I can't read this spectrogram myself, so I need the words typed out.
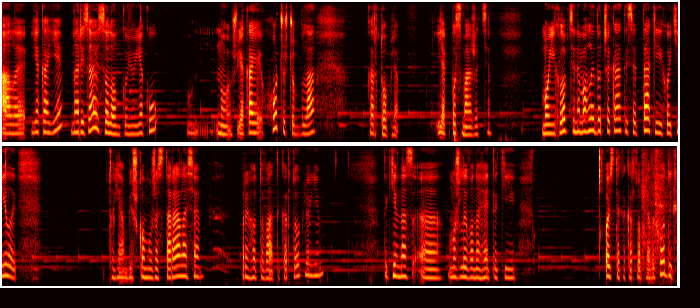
але яка є, нарізаю соломкою, яку, ну, яка я хочу, щоб була картопля, як посмажиться. Мої хлопці не могли дочекатися, так її хотіли. То я бішком уже старалася приготувати картоплю їм. Такі в нас, е, можливо, на геть такі. Ось така картопля виходить.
